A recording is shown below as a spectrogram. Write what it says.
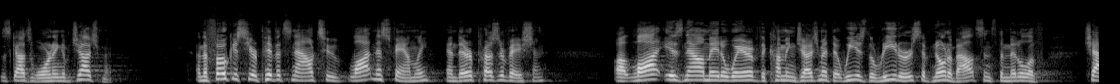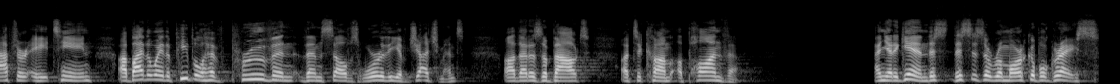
This is God's warning of judgment. And the focus here pivots now to Lot and his family and their preservation. Uh, Lot is now made aware of the coming judgment that we, as the readers, have known about since the middle of chapter 18. Uh, by the way, the people have proven themselves worthy of judgment uh, that is about uh, to come upon them. And yet again, this, this is a remarkable grace.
